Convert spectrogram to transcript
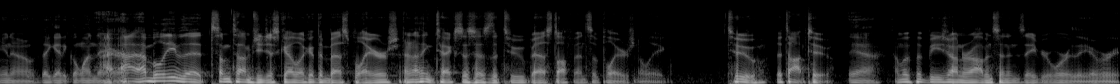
you know they get it going there. I, I believe that sometimes you just got to look at the best players, and I think Texas has the two best offensive players in the league. Two, the top two. yeah. I'm gonna put Bijan Robinson and Xavier Worthy over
